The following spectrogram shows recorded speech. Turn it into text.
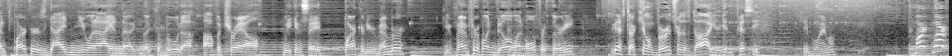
and Parker's guiding you and I in the, the Kubota off a trail, we can say, Parker, do you remember? Do you remember when Bill went 0 for 30? We gotta start killing birds for this dog. He's getting pissy. Can you blame him? Mark, Mark!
